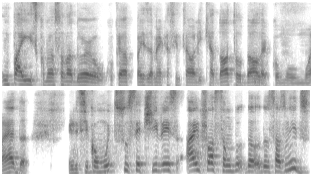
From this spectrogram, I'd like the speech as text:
um país como El Salvador ou qualquer país da América Central ali que adota o dólar como moeda, eles ficam muito suscetíveis à inflação do, do, dos Estados Unidos.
